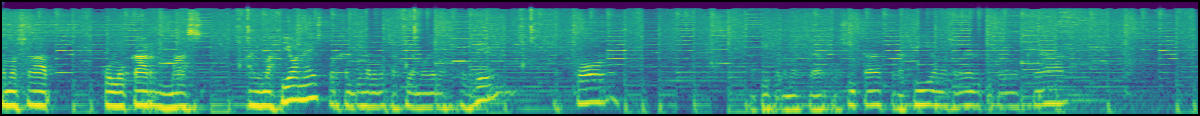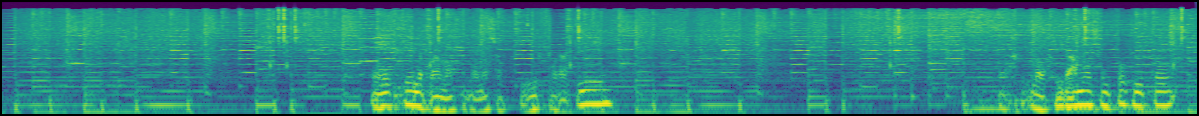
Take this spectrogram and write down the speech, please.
Vamos a colocar más animaciones, por ejemplo, nos vamos aquí a modelos 3D, por cositas, por aquí vamos a ver qué podemos crear. Este le podemos, vamos a subir por aquí. Lo giramos un poquito.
